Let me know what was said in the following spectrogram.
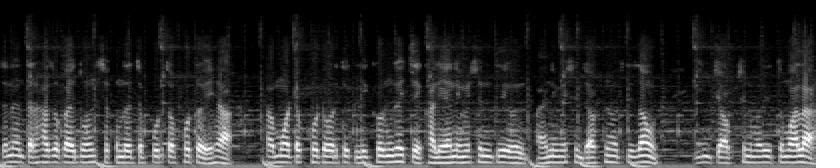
त्यानंतर हा जो काही दोन सेकंदाचा पुढचा फोटो आहे ह्या हा मोठ्या फोटोवरती क्लिक करून घ्यायचे. खाली ॲनिमेशन ॲनिमेशनच्या ऑप्शनवरती जाऊन इनच्या ऑप्शनमध्ये तुम्हाला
